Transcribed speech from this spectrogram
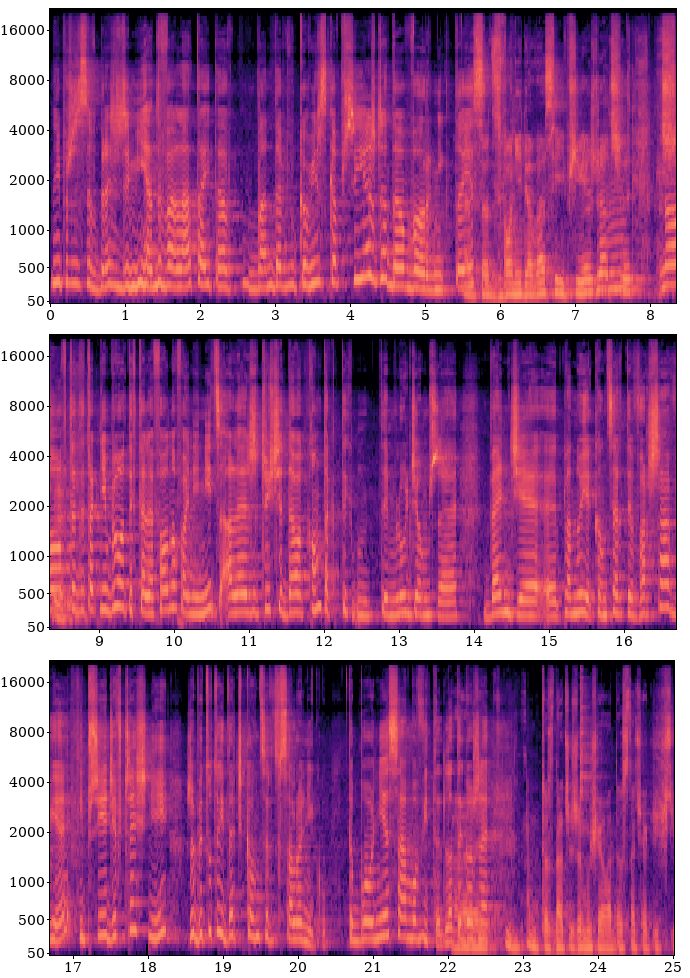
no i proszę sobie wyobrazić, że mija dwa lata i ta banda wiłkomirska przyjeżdża do Obornik. To A jest... to dzwoni do was i przyjeżdża? Czy, mm. no czy... wtedy tak nie było tych telefonów ani nic, ale rzeczywiście dała kontakt tym, tym ludziom, że będzie, e, planuje koncerty w Warszawie i przyjedzie wcześniej, żeby tutaj dać koncert w Saloniku. To było niesamowite, dlatego że... To znaczy, że musiała dostać jakiś,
